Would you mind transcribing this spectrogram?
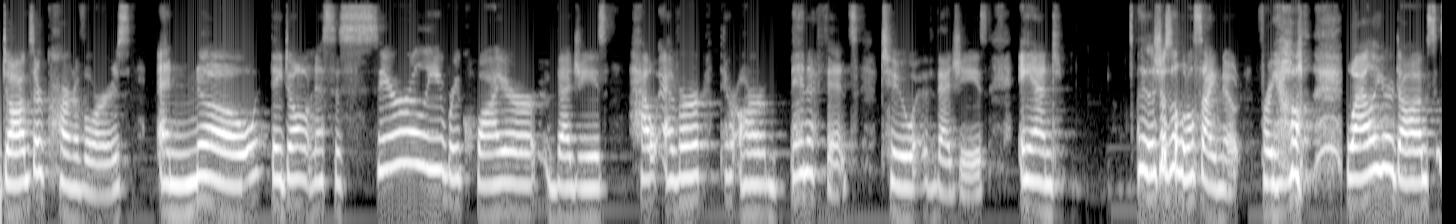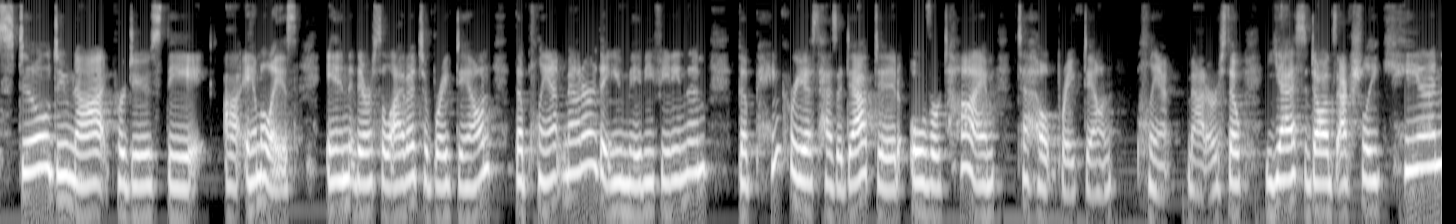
dogs are carnivores and no, they don't necessarily require veggies. However, there are benefits to veggies. And this is just a little side note for y'all. While your dogs still do not produce the uh, amylase in their saliva to break down the plant matter that you may be feeding them, the pancreas has adapted over time to help break down plant matter. So, yes, dogs actually can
